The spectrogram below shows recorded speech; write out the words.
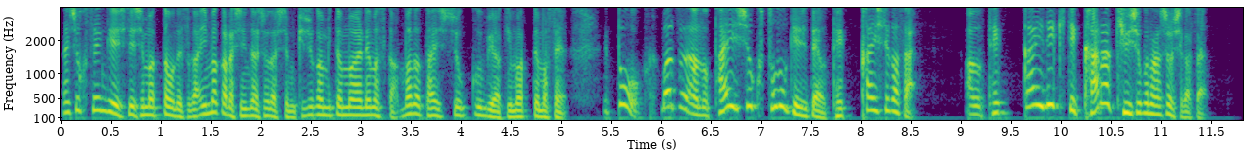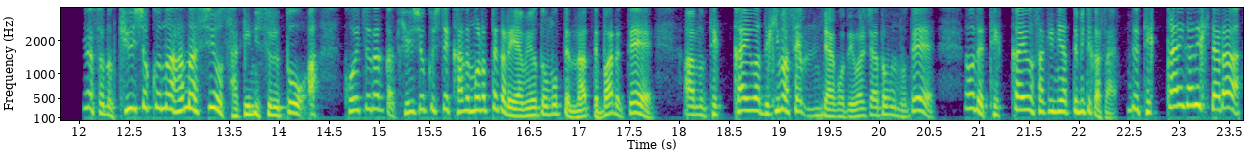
退職宣言してしまったのですが、今から診断書を出しても休職が認められますか？まだ退職日は決まってません。えっと、まず、あの、退職届自体を撤回してください。あの、撤回できてから休職の話をしてください。いや、その給食の話を先にすると、あ、こいつなんか給食して金もらったからやめようと思ってるなってバレて、あの、撤回はできませんみたいなこと言われちゃうと思うので、なので、撤回を先にやってみてください。で、撤回ができたら、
